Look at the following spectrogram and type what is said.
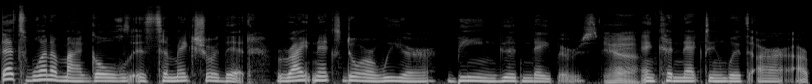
that's one of my goals is to make sure that right next door we are being good neighbors Yeah. and connecting with our, our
